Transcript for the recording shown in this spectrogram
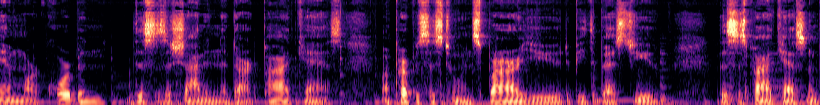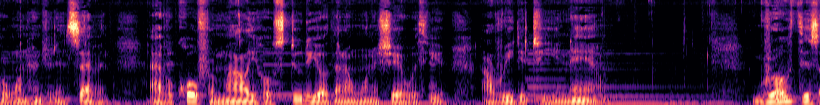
am Mark Corbin. This is a Shot in the Dark podcast. My purpose is to inspire you to be the best you. This is podcast number 107. I have a quote from Molly Ho Studio that I want to share with you. I'll read it to you now. Growth is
